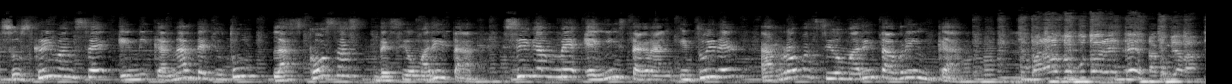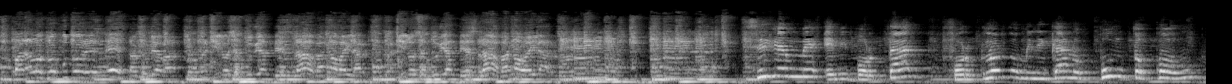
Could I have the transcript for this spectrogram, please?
Suscríbanse en mi canal de YouTube Las Cosas de Xiomarita. Síganme en Instagram y Twitter arroba Xiomarita Brinca. Para los locutores esta cumbia para los locutores esta cumbia Aquí los estudiantes la van a bailar, aquí los estudiantes la van a bailar. Síganme en mi portal folclordominicano.com,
